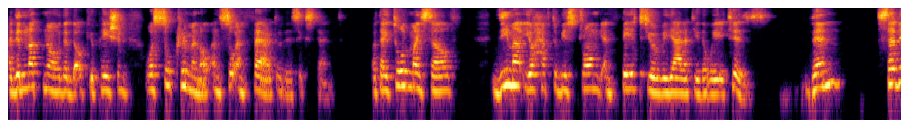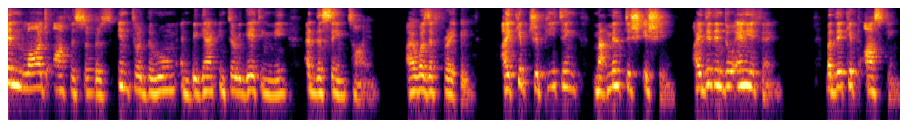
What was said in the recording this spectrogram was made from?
I did not know that the occupation was so criminal and so unfair to this extent. But I told myself, Dima, you have to be strong and face your reality the way it is. Then, seven large officers entered the room and began interrogating me at the same time. I was afraid. I kept repeating, Ma'miltish ishi. I didn't do anything. But they kept asking,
